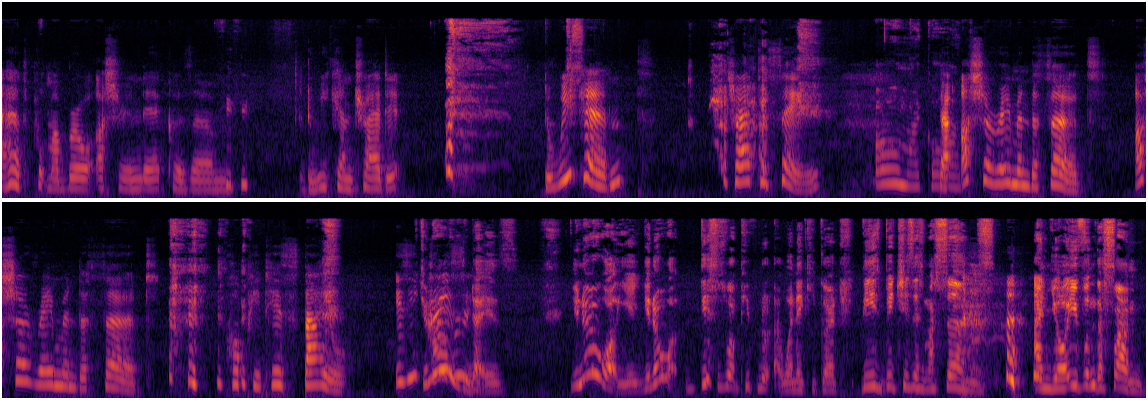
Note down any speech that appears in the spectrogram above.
I had to put my bro Usher in there because um, the Weeknd tried it. the Weeknd tried to say Oh my god! that Usher Raymond III, Usher Raymond III, copied his style. Is he do you know how crazy? rude that is? You know what? Yeah, you know what? This is what people look like when they keep going. These bitches is my sons, and you're even the son.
